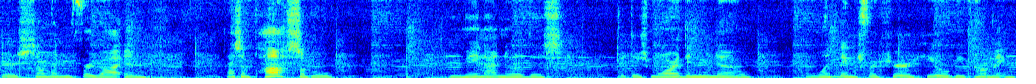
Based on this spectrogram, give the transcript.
There's someone you've forgotten. That's impossible. You may not know this, but there's more than you know. And one thing's for sure, he will be coming.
